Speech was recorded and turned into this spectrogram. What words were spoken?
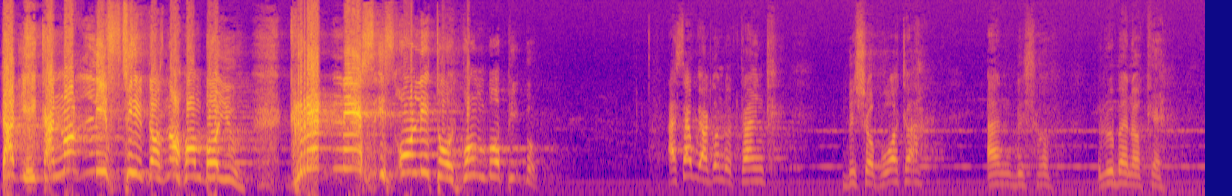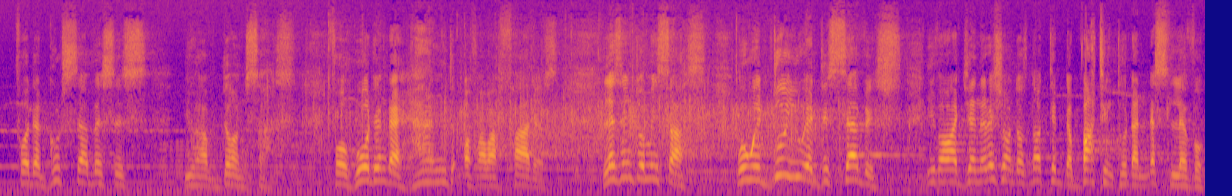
that He cannot lift you does not humble you. Greatness is only to humble people. I said we are going to thank Bishop Water and Bishop Ruben Oke for the good services you have done, sirs, for holding the hand of our fathers. Listen to me, sirs. We will do you a disservice if our generation does not take the baton to the next level,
